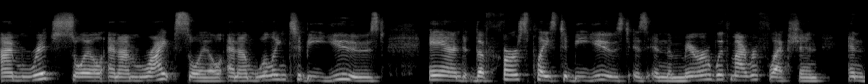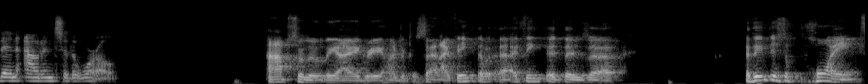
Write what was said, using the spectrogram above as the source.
I'm rich soil and I'm ripe soil and I'm willing to be used and the first place to be used is in the mirror with my reflection and then out into the world. Absolutely, I agree 100%. I think that I think that there's a I think there's a point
